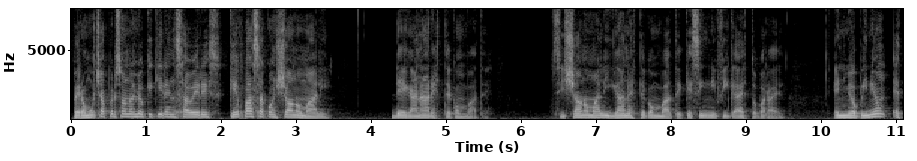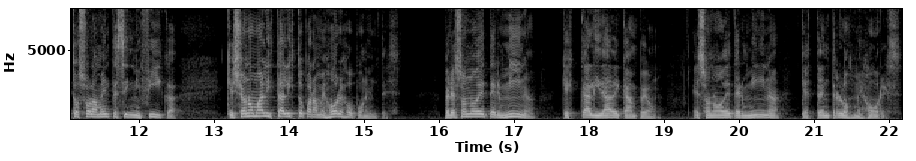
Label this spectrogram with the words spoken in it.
Pero muchas personas lo que quieren saber es qué pasa con Sean O'Malley de ganar este combate. Si Sean O'Malley gana este combate, ¿qué significa esto para él? En mi opinión, esto solamente significa que Sean O'Malley está listo para mejores oponentes. Pero eso no determina que es calidad de campeón. Eso no determina que esté entre los mejores.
